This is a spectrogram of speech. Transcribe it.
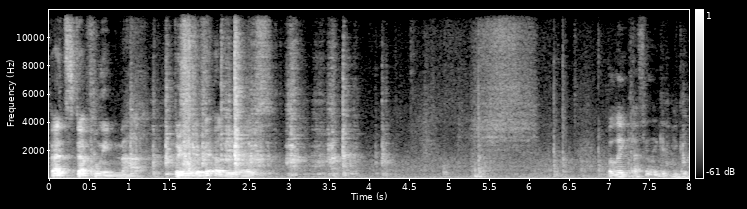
That's definitely not 300 milliliters. But like, I feel like it'd be good.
